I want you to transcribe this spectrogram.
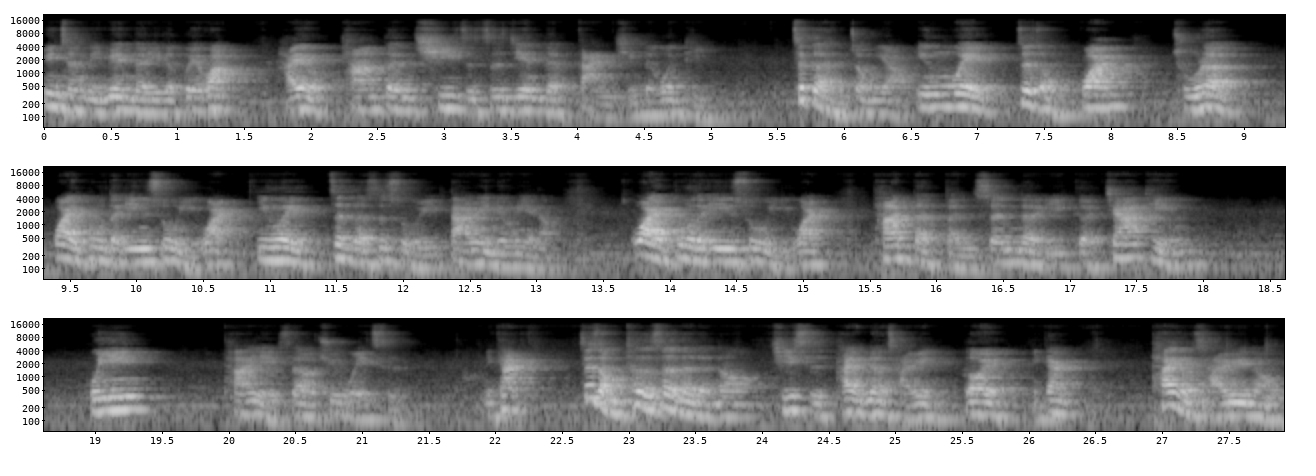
运程里面的一个规划，还有他跟妻子之间的感情的问题，这个很重要，因为这种关除了外部的因素以外，因为这个是属于大运流年哦。外部的因素以外，他的本身的一个家庭、婚姻，他也是要去维持。你看这种特色的人哦，其实他有没有财运？各位，你看他有财运哦，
